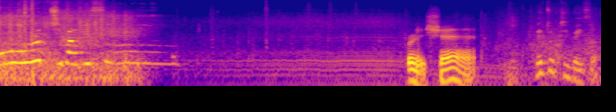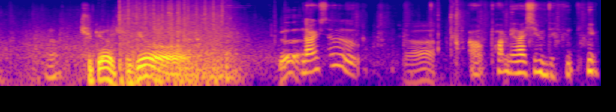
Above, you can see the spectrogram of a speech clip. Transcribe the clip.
오, 지방 있어. holy shit. 내쪽 집에 있어. 죽여 죽여. 그. nice. 자, 아 farming하시면 되네요.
